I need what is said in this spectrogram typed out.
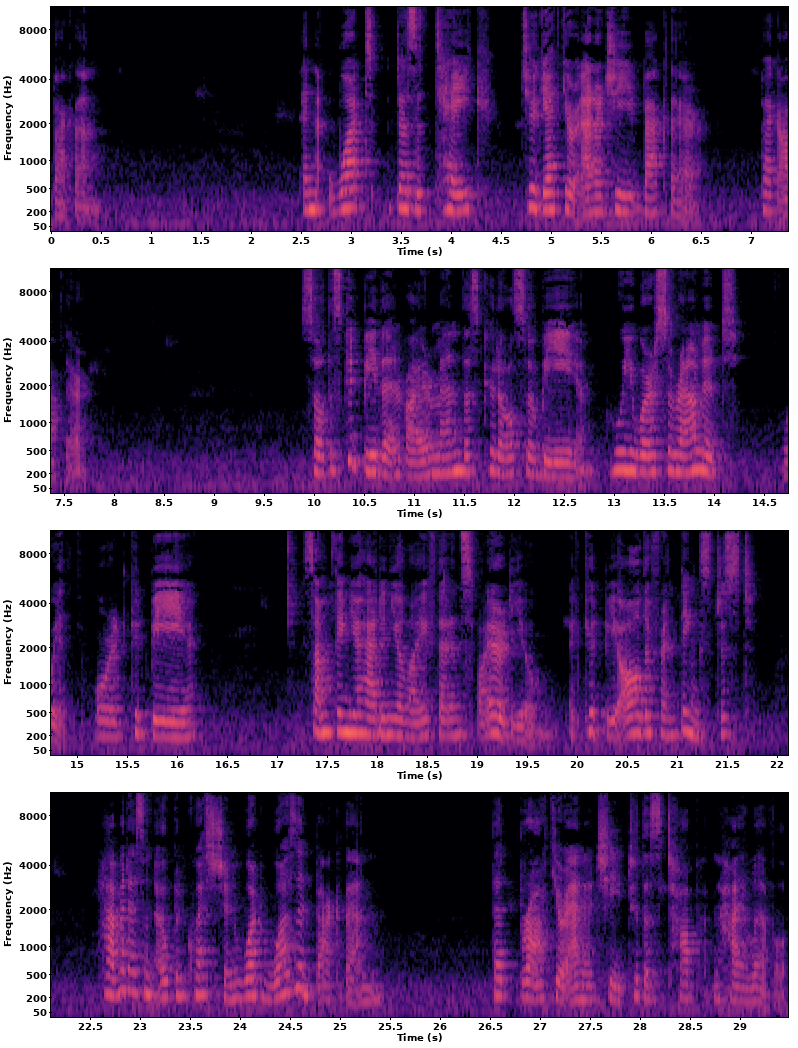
back then? And what does it take to get your energy back there? back up there. So this could be the environment, this could also be who you were surrounded with, or it could be something you had in your life that inspired you. It could be all different things. Just have it as an open question. What was it back then that brought your energy to this top and high level?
